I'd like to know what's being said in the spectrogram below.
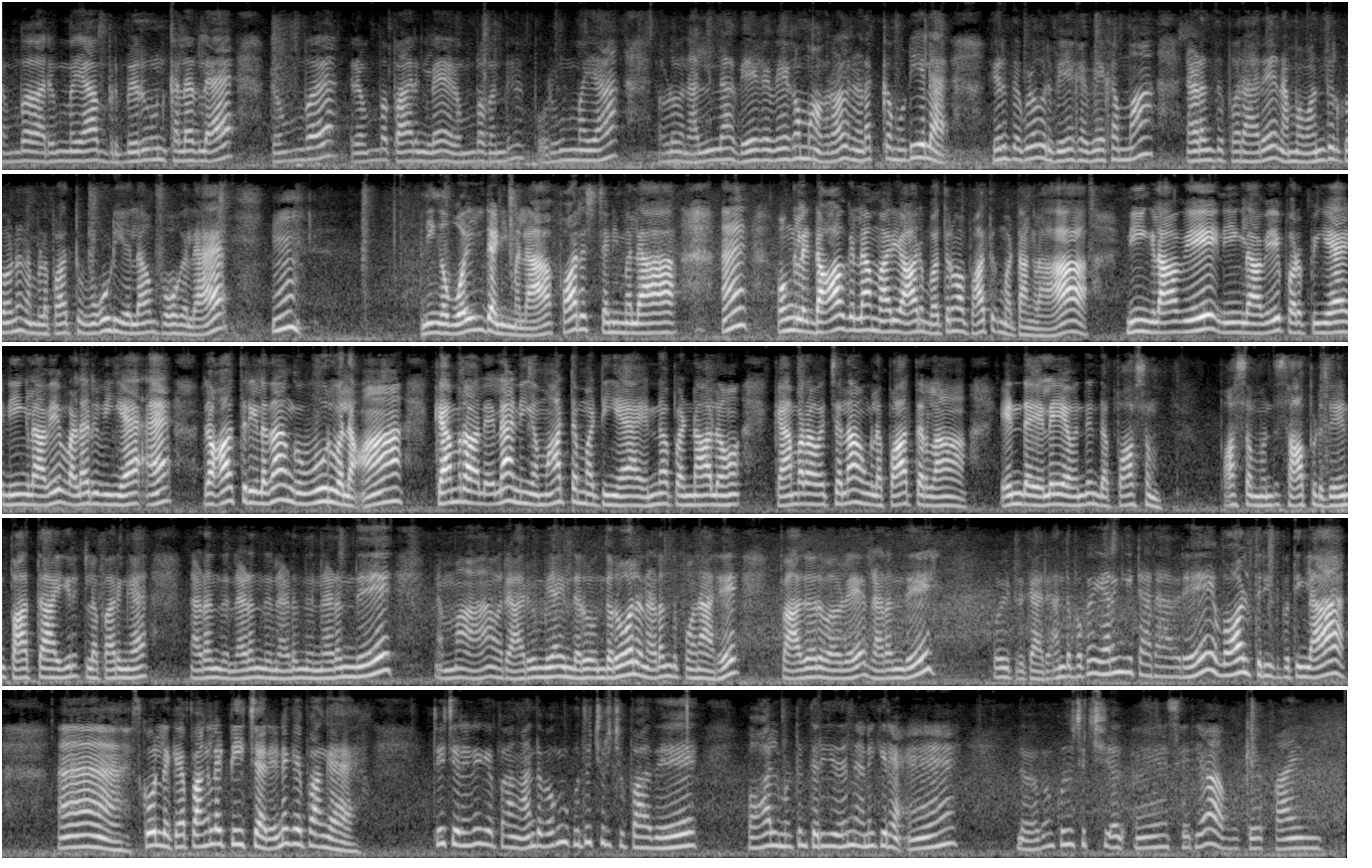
ரொம்ப அருமையாக மெரூன் கலரில். ரொம்ப ரொம்ப பாருங்களேன். ரொம்ப வந்து பொறுமையாக அவ்வளோ நல்லா வேக வேகமாக அவரால் நடக்க முடியலை. இருந்த கூட ஒரு வேக வேகமாக நடந்து போகிறாரு நம்ம வந்திருக்கோன்னு நம்மளை பார்த்து ஓடி எல்லாம் போகலை. ம். நீங்கள் ஒயில்டு அனிமலா ஃபாரஸ்ட் அனிமலா உங்களை டாக் எல்லாம் மாதிரி யாரும் பத்திரமா பார்த்துக்க மாட்டாங்களா? நீங்களாவே நீங்களாவே பிறப்பீங்க. நீங்களாவே வளருவீங்க. ராத்திரியில் தான் உங்கள் ஊர்வலம். ஆ? கேமராலெல்லாம் நீங்கள் மாட்ட மாட்டீங்க. என்ன பண்ணாலும் கேமரா வச்செல்லாம் உங்களை பார்த்துடலாம். எந்த இலையை வந்து இந்த பாசம் பாசம் வந்து சாப்பிடுதேன்னு பார்த்தா இருட்டில் பாருங்க. நடந்து நடந்து நடந்து நடந்து நம்ம ஒரு அருமையாக இந்த ரோ இந்த ரோவில் நடந்து போனார். இப்போ அதோட அவர் நடந்து போயிட்டுருக்காரு. அந்த பக்கம் இறங்கிட்டார் அவர்? வால் தெரியுது பார்த்தீங்களா ஸ்கூலில் கேட்பாங்களே டீச்சர் என்ன கேட்பாங்க? டீச்சர் என்ன கேட்பாங்க? அந்த பக்கம் குதிச்சிருச்சுப்பா அது. வால் மட்டும் தெரியுதுன்னு நினைக்கிறேன். இந்த பக்கம் குதிச்சிருச்சு. அது. சரியா? Okay fine.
